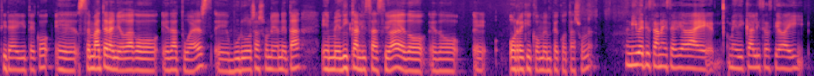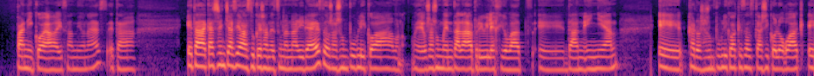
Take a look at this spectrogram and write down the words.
tira egiteko e, zenbateraino dago edatua, ez? E, buru osasunean eta e, medikalizazioa edo edo e, horrekiko menpekotasuna. Ni beti izan naiz egia da e, medikalizazioa panikoa izan diona, ez? Eta Eta kasentzazia bazuk esan dezunan arira ez, osasun publikoa, bueno, e, osasun mentala privilegio bat e, dan inean, e, karo, osasun publikoak ez dauzka psikologoak e,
